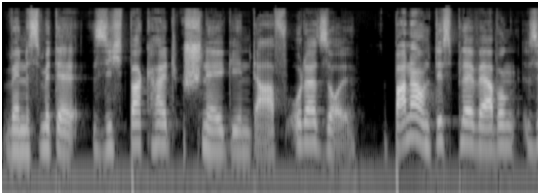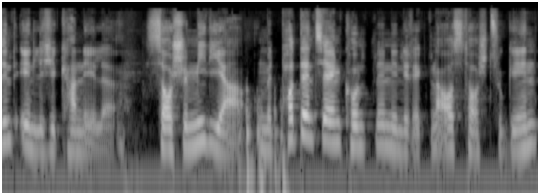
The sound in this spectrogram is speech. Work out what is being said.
Wenn es mit der Sichtbarkeit schnell gehen darf oder soll. Banner und Display-Werbung sind ähnliche Kanäle. Social Media, um mit potenziellen Kunden in den direkten Austausch zu gehen,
